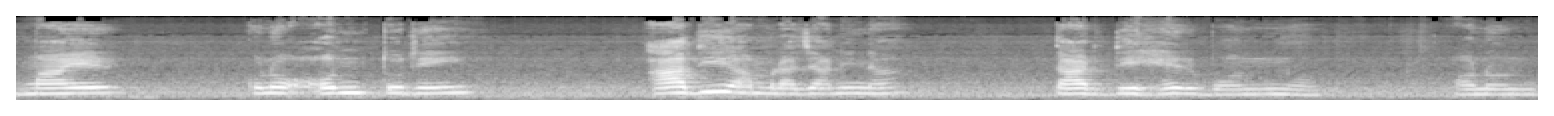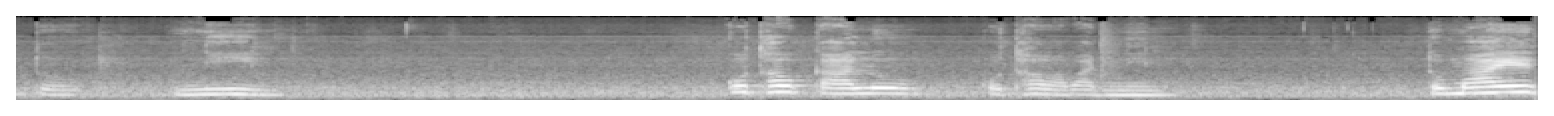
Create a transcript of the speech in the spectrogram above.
মায়ের কোনো অন্ত নেই, আদি আমরা জানি না তার দেহের বর্ণ অনন্ত, নীল। কোথাও কালো, কোথাও আবার নীল। তো মায়ের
